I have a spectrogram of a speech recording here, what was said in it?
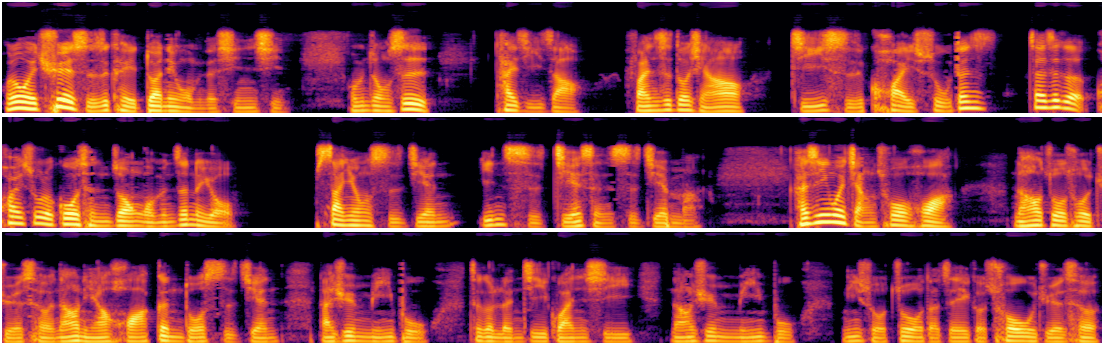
我认为确实是可以锻炼我们的心性。我们总是太急躁，凡事都想要及时、快速，但是在这个快速的过程中，我们真的有善用时间， 因此节省时间吗？还是因为讲错话，然后做错决策，然后你要花更多时间来去弥补这个人际关系，然后去弥补你所做的这个错误决策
